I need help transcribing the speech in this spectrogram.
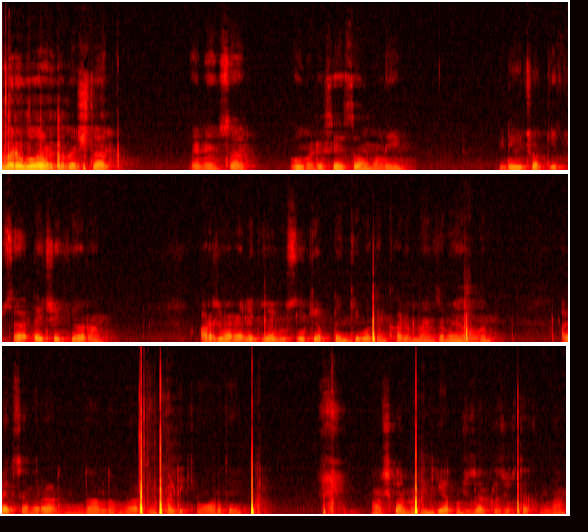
merhabalar arkadaşlar. Ben Ensar. De sesli olmalıyım. Videoyu çok geç bir saatte çekiyorum. Ayrıca ben öyle güzel bir ustalık yaptım ki bakın karın benzemeyi aldım. Alexander Arnold'u aldım. Ve ardından kalede kim vardı? Yanlışlıkla Mendy yapmışız arkadaşlar takımdan.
